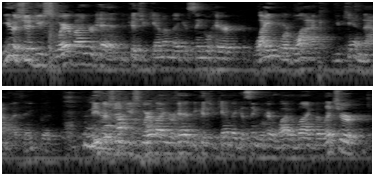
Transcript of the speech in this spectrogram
Neither should you swear by your head, because you cannot make a single hair white or black. You can now, I think, but neither should you swear by your head, because you can't make a single hair white or black. But let your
